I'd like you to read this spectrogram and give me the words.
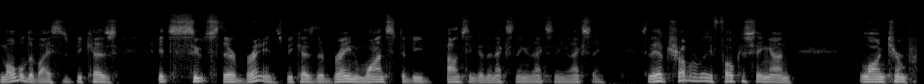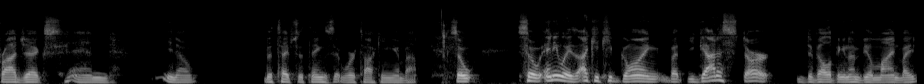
mobile devices because it suits their brains because their brain wants to be bouncing to the next thing, the next thing, the next thing. So they have trouble really focusing on long-term projects and you know the types of things that we're talking about. So so anyways, I could keep going, but you got to start developing an unbeatable mind by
